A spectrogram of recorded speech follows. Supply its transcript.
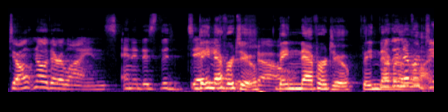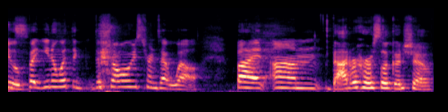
don't know their lines and it is the day They never the do. show. They never do. They no, never they never do. But you know what? The, the show always turns out well. But um, Bad rehearsal, good show.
